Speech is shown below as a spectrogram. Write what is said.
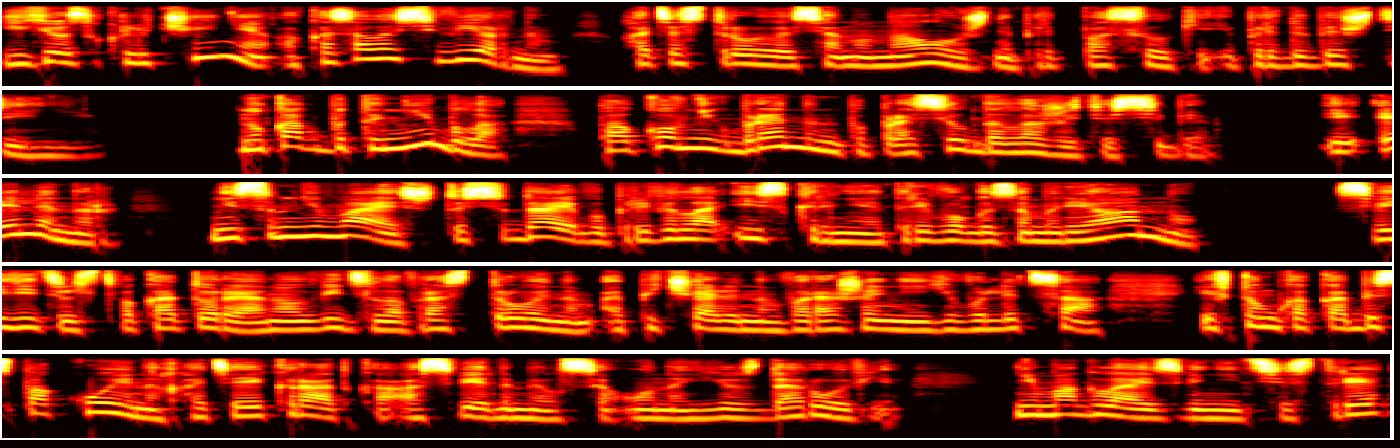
Ее заключение оказалось верным, хотя строилось оно на ложной предпосылке и предубеждении. Но как бы то ни было, полковник Брэндон попросил доложить о себе. И Эленор, не сомневаясь, что сюда его привела искренняя тревога за Марианну, свидетельство которой она увидела в расстроенном, опечаленном выражении его лица и в том, как обеспокоенно, хотя и кратко осведомился он о ее здоровье, не могла извинить сестре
